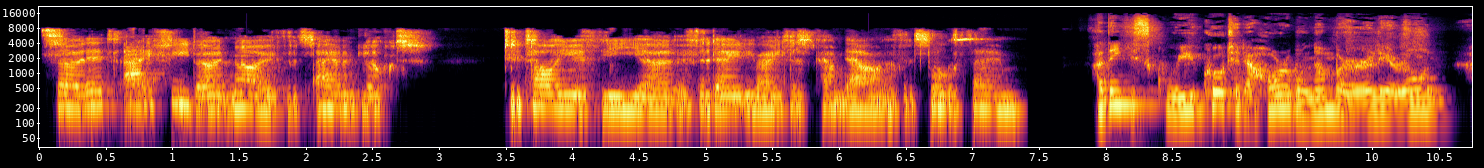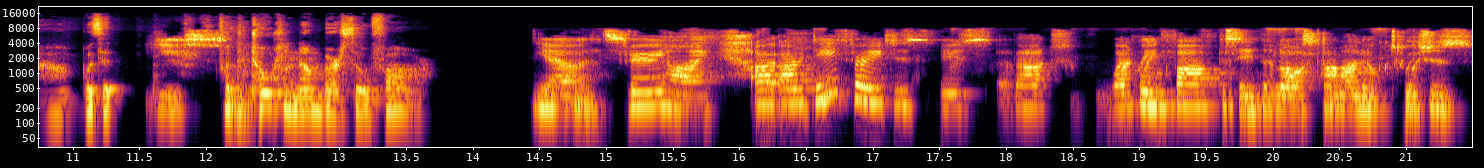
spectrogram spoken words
So that I actually don't know if it's. I haven't looked to tell you if the uh, if the daily rate has come down, if it's still the same. I think you, you quoted a horrible number earlier on. Uh, was it? Yes. For the total number so far. Yeah, it's very high. Our, our death rate is is about 1.5 percent the last time I looked, which is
